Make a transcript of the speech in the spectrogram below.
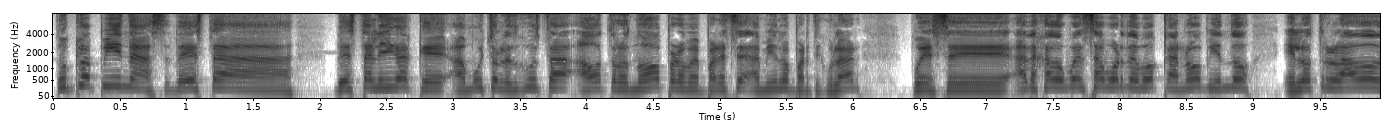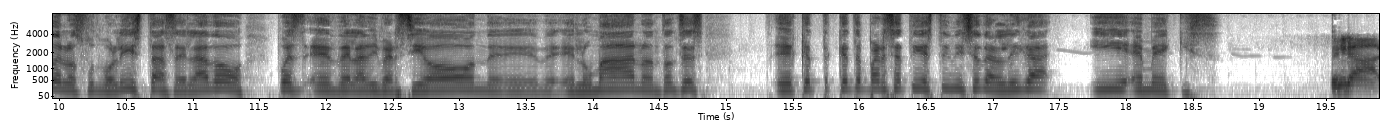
¿tú qué opinas de esta, de esta liga que a muchos les gusta, a otros no, pero me parece, a mí en lo particular, pues eh, ha dejado buen sabor de boca, ¿no? Viendo el otro lado de los futbolistas, el lado, pues, eh, de la diversión, de- de- el humano. Entonces, eh, ¿qué, te, qué te parece a ti este inicio de la liga IMX? Mira,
